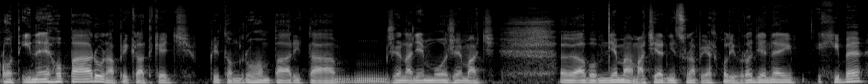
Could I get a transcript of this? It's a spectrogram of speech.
od iného páru, napríklad keď pri tom druhom pári tá žena nemôže mať e, alebo nemá maternicu napríklad kvôli vrodenej chybe.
